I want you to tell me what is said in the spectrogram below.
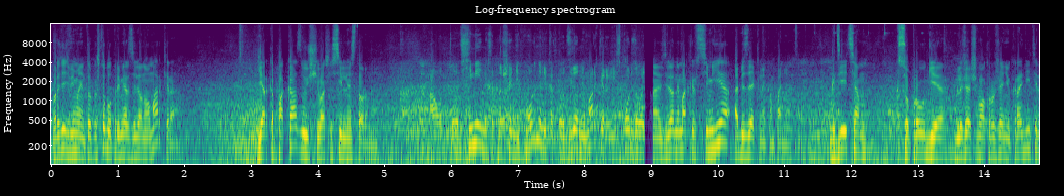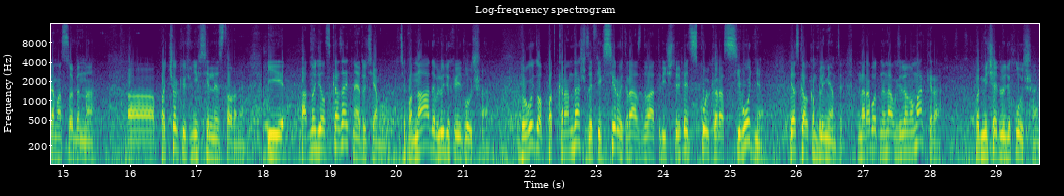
Обратите внимание, только что был пример зеленого маркера, ярко показывающий ваши сильные стороны. А вот в семейных отношениях можно ли как-то вот зеленый маркер использовать? Зеленый маркер в семье – обязательный компонент. К детям, к супруге, к ближайшему окружению, к родителям особенно. э, Подчеркивать в них сильные стороны. И одно дело сказать на эту тему, типа надо в людях видеть лучше. Другое дело под карандаш зафиксировать раз, два, три, четыре, пять, сколько раз сегодня я сказал комплименты. Наработанный навык зеленого маркера подмечать людях лучше.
